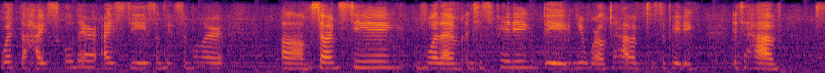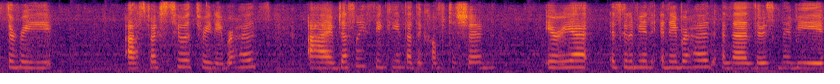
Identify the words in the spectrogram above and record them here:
with the high school there, I see something similar. Um, so I'm seeing what I'm anticipating the new world to have. I'm anticipating it to have three aspects to it, three neighborhoods. I'm definitely thinking that the competition area is going to be a neighborhood, and then there's going to be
